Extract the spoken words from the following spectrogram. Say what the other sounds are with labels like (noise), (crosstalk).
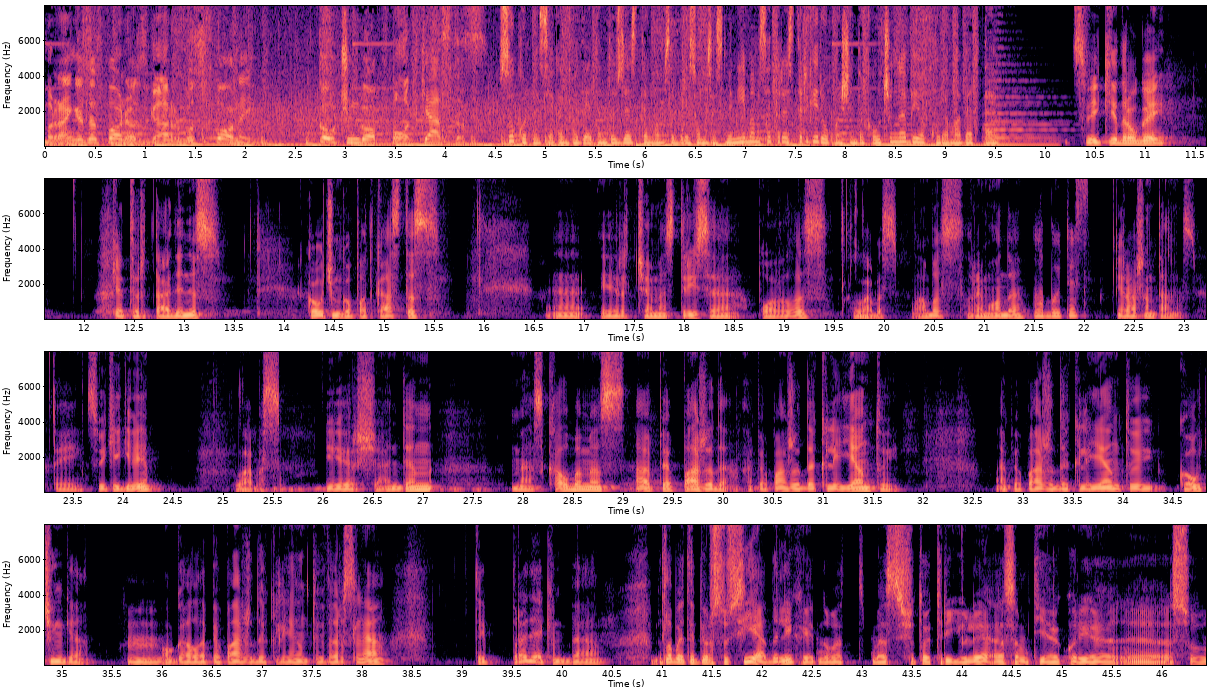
Brangiosios ponios, garbus ponai. Coachingo podcastas. Sukurtas siekiant padėti entuziastingoms ir drąsioms asmenybėms atrasti ir geriau pažinti coachingą bei jo kūriamą vertę. Sveiki, draugai. Ketvirtadienis. Coachingo podcastas. E, Ir čia mes trysia Povilas. Labas. Labas, Raimonda Labutis. ir aš Antanas. Tai sveiki gyvi. Labas. Ir šiandien mes kalbamės apie pažadą, apie pažadą klientui, apie pažadą klientui coachingę, mm. o gal apie pažadą klientui versle. Tai pradėkim be. Bet labai taip ir susiję dalykai. Nu, vat, mes šito trijulė esam tie, kurie e, su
